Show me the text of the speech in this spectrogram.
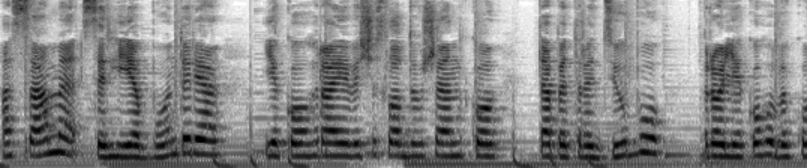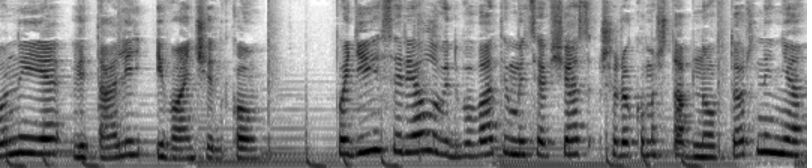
а саме Сергія Бондаря, якого грає В'ячеслав Довженко, та Петра Дзюбу, роль якого виконує Віталій Іванченко. Події серіалу відбуватимуться в час широкомасштабного вторгнення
